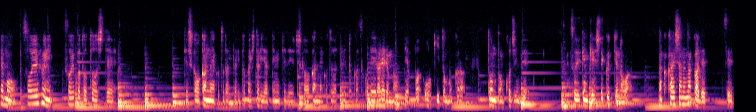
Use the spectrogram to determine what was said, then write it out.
でもそういうふうに、そういうことを通して、でしかわかんないことだったりとか、一人でやってみてでしかわかんないことだったりとか、そこで得られるものってやっぱ大きいと思うから、どんどん個人でそういう研究していくっていうのは、なんか会社の中でせっ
